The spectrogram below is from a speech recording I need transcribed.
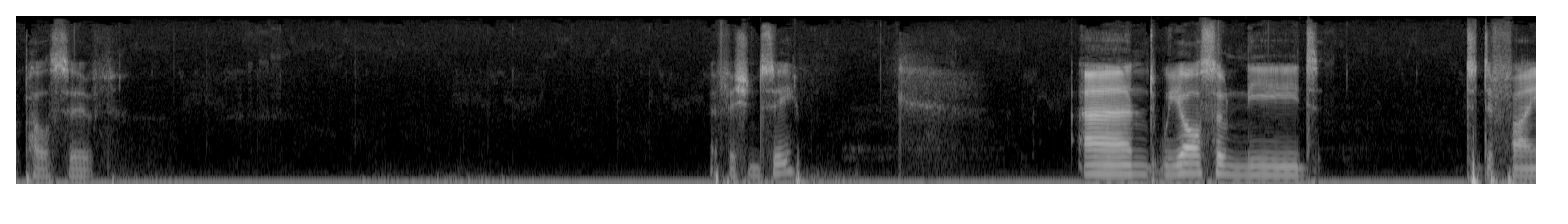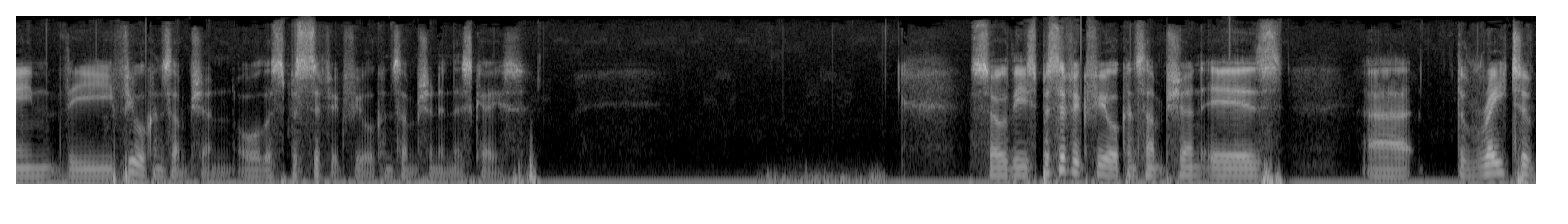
propulsive efficiency and we also need to define the fuel consumption or the specific fuel consumption in this case. So the specific fuel consumption is uh, the rate of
